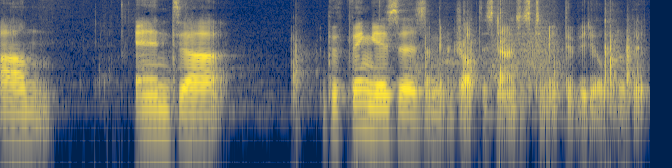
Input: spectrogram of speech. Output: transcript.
um, and uh, the thing is is i'm going to drop this down just to make the video a little bit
